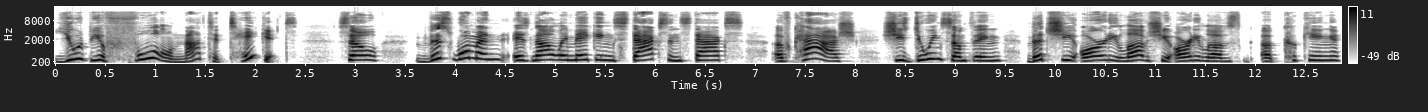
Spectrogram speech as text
you would be a fool not to take it. So this woman is not only making stacks and stacks of cash she's doing something that she already loves. She already loves uh, cooking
